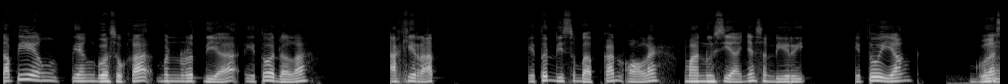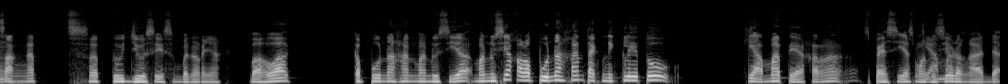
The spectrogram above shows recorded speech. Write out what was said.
Tapi yang yang gue suka menurut dia itu adalah akhirat itu disebabkan oleh manusianya sendiri. Itu yang gue Hmm. sangat setuju sih sebenarnya bahwa kepunahan manusia, manusia kalau punah kan technically itu kiamat ya karena spesies manusia Kiamat. udah nggak ada.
